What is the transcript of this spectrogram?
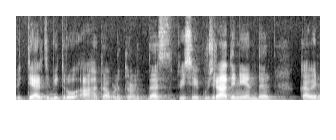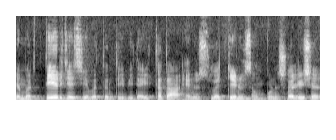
વિદ્યાર્થી મિત્રો, આ હતો આપણો ધોરણ દસ વિષય ગુજરાતીની અંદર. કાવ્ય નંબર તેર જે છે, વતનથી વિદાય થતાં એનું સ્વાધ્યાયનું સંપૂર્ણ સોલ્યુશન.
